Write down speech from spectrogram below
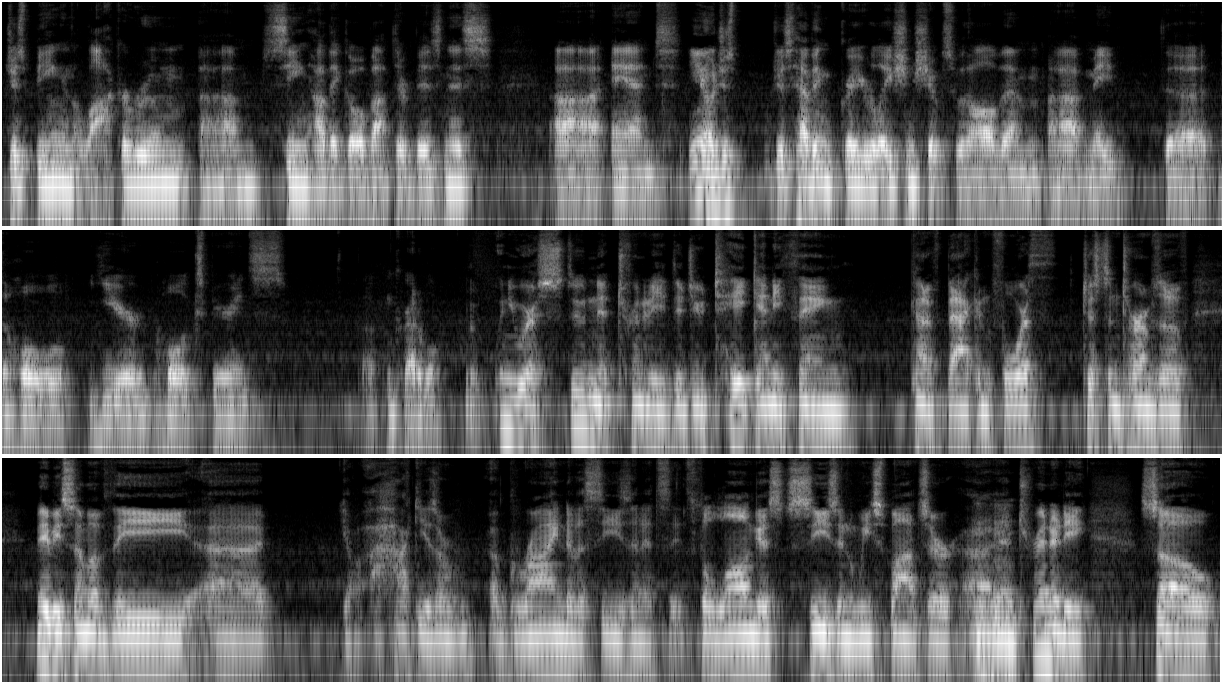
just being in the locker room, um, seeing how they go about their business, uh, and you know just just having great relationships with all of them uh, made the the whole year, whole experience uh, incredible. When you were a student at Trinity, did you take anything kind of back and forth, just in terms of maybe some of the uh, you know, hockey is a, a, grind of a season. It's it's the longest season we sponsor uh, mm-hmm. Trinity, so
